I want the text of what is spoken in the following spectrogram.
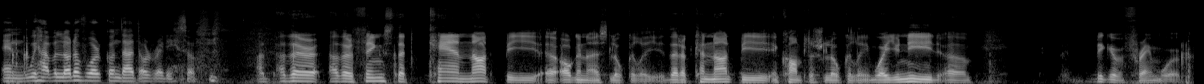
and we have a lot of work on that already. So. Are there other things that cannot be uh, organized locally, that cannot be accomplished locally, where you need a bigger framework?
